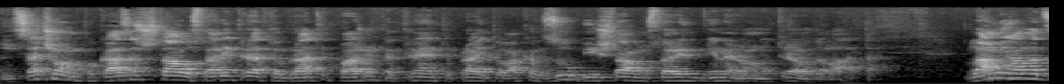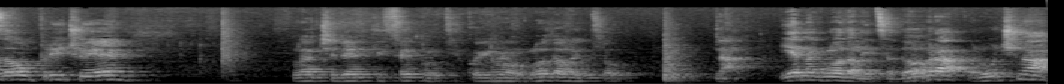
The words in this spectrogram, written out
I sad ću vam pokazati šta u stvari trebate obratiti pažnju kad krenete praviti ovakav zub i šta vam u stvari generalno treba od alata. Glavni alat za ovu priču je Znači, rijetki setnici koji imaju glodalicu, da, jedna glodalica dobra, ručna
